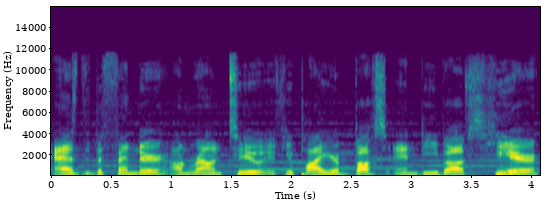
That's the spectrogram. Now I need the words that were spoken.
as the defender on round 2, if you apply your buffs and debuffs here,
